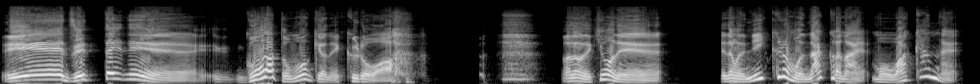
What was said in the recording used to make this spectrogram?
え えー、絶対ね、5だと思うけどね、黒は。あ、でもね、今日ね、え、でもね、2黒もなくはない。もうわかんない。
